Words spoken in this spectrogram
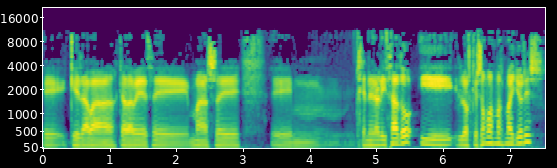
eh, quedaba cada vez eh, más eh, em, generalizado y los que somos más mayores,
